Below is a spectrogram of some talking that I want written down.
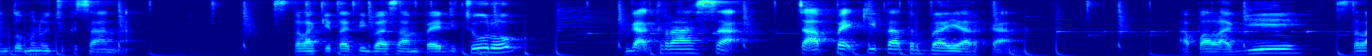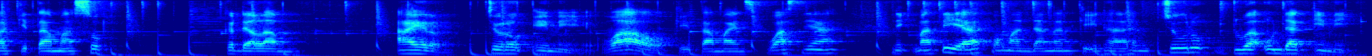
untuk menuju ke sana. Setelah kita tiba sampai di curug, nggak kerasa capek kita terbayarkan. Apalagi setelah kita masuk ke dalam air curug ini. Wow, kita main sepuasnya Nikmati ya pemandangan keindahan Curug Dua Undak ini.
